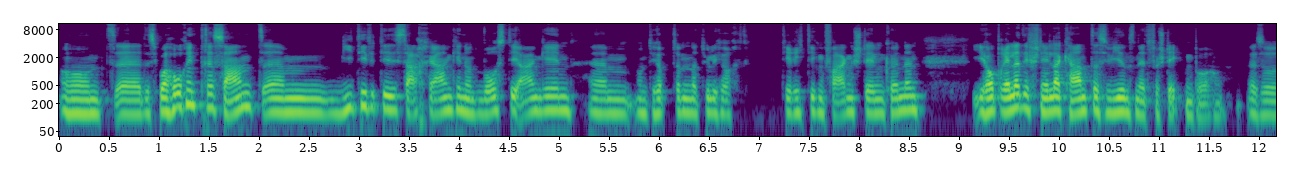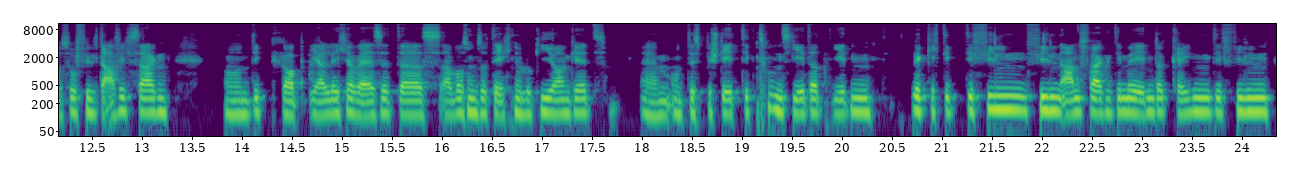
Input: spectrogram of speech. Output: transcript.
Und äh, das war hochinteressant, ähm, wie die die Sache angehen und was die angehen. Ähm, und ich habe dann natürlich auch die richtigen Fragen stellen können. Ich habe relativ schnell erkannt, dass wir uns nicht verstecken brauchen. Also so viel darf ich sagen. Und ich glaube ehrlicherweise, dass auch was unsere Technologie angeht, ähm, und das bestätigt uns jeder, jeden, wirklich die, die vielen, vielen Anfragen, die wir jeden Tag kriegen, die vielen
